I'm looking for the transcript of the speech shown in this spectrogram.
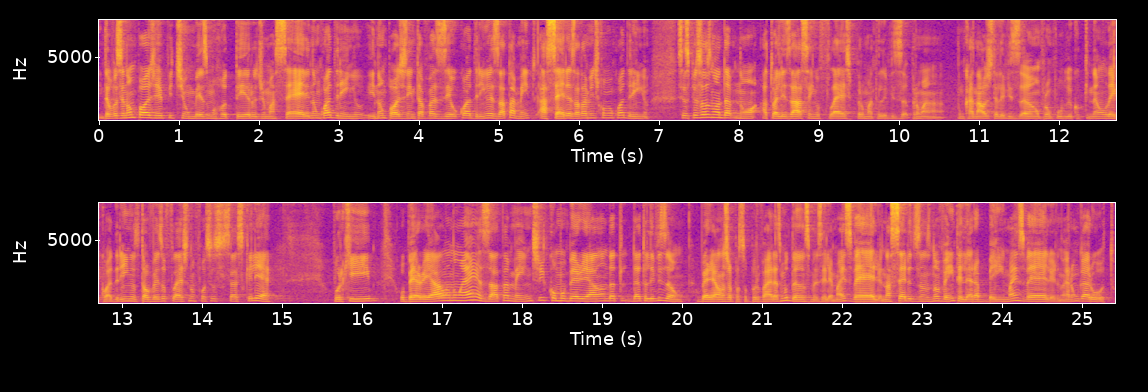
Então você não pode repetir um mesmo roteiro de uma série num quadrinho e não pode tentar fazer o quadrinho exatamente, a série exatamente como o quadrinho. Se as pessoas não, não atualizassem o Flash para uma televisão, para um canal de televisão, para um público que não lê quadrinhos, talvez o Flash não fosse o sucesso que ele é. Porque o Barry Allen não é exatamente como o Barry Allen da, da televisão. O Barry Allen já passou por várias mudanças, mas ele é mais velho. Na série dos anos 90, ele era bem mais velho, ele não era um garoto.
